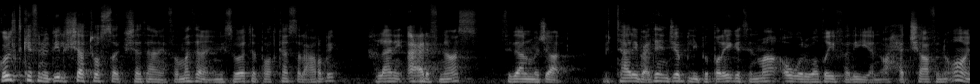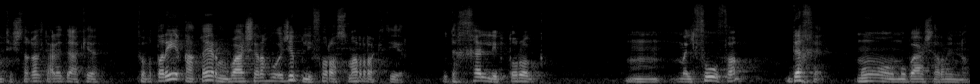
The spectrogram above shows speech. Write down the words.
قلت كيف إنه دي الاشياء توصلك اشياء ثانية فمثلا اني سويت البودكاست العربي خلاني أعرف ناس في ذا المجال. بالتالي بعدين جاب لي بطريقة ما أول وظيفة لي إنه أحد شاف إنه أوه أنت اشتغلت على ذا كذا. فبطريقة غير مباشرة هو جاب لي فرص مرة كثير ودخل لي بطرق ملفوفة دخل مو مباشرة منه.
